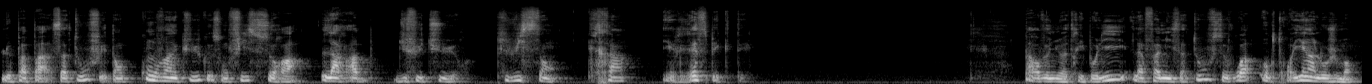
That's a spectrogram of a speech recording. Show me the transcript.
Le papa Satouf étant convaincu que son fils sera l'arabe du futur, puissant, craint et respecté. Parvenu à Tripoli, la famille Satouf se voit octroyer un logement.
